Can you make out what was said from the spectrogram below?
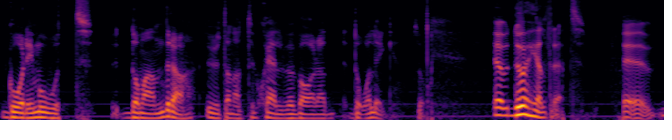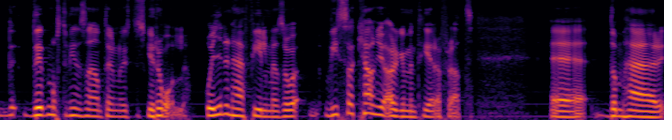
går emot de andra utan att själv vara dålig. Så. Du har helt rätt. Eh, Det, det måste finnas en antagonistisk roll. Och i den här filmen så, vissa kan ju argumentera för att eh, de här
